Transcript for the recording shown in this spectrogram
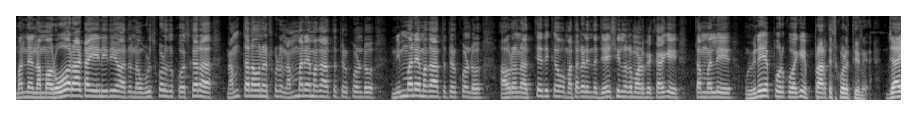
ಮೊನ್ನೆ ನಮ್ಮ ಹೋರಾಟ ಏನಿದೆಯೋ ಅದನ್ನು ಉಳಿಸ್ಕೊಳ್ಳೋದಕ್ಕೋಸ್ಕರ ನಮ್ಮತನವನ್ನು ಇಟ್ಕೊಂಡು ನಮ್ಮನೆ ಮಗ ಅಂತ ತಿಳ್ಕೊಂಡು, ನಿಮ್ಮನೆ ಮಗ ಅಂತ ತಿಳ್ಕೊಂಡು ಅವರನ್ನು ಅತ್ಯಧಿಕ ಮತಗಳಿಂದ ಜಯಶೀಲರು ಮಾಡಬೇಕಾಗಿ ತಮ್ಮಲ್ಲಿ ವಿನಯಪೂರ್ವಕವಾಗಿ ಪ್ರಾರ್ಥಿಸ್ಕೊಳ್ತೀನಿ. ಜೈ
